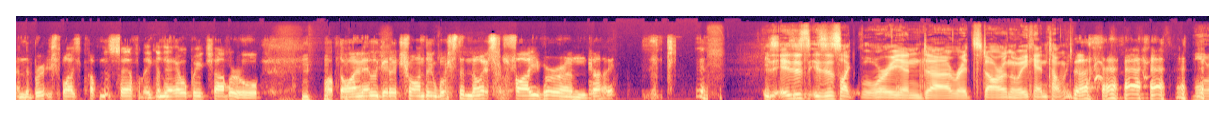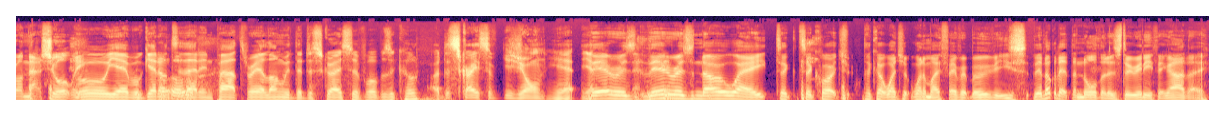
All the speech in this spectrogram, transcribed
and the British-based club in the south. Are they going to help each other, or are Dianella going to try and do Western Knights a favour? And uh, Is, is this is this like Glory and uh, Red Star on the weekend, Tommy? More on that shortly. Oh, yeah, we'll get onto that in part three, along with the disgrace of what was it called? A disgrace of Gijon. Yeah, yeah. There is there is no way to to quote to quote watch one of my favorite movies. They're not going to let the Northerners do anything, are they?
